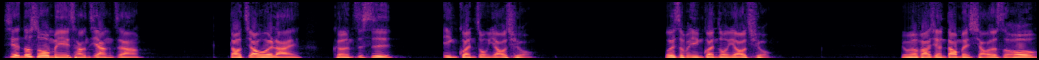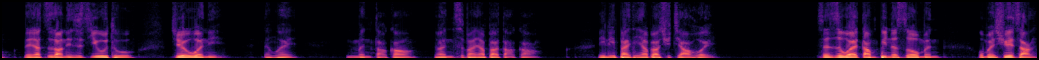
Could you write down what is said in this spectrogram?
其实很多时候我们也常这样子啊。到教会来，可能只是应观众要求。为什么应观众要求？有没有发现，到我们小的时候，人家知道你是基督徒，就会问你：等会你们祷告，你吃饭要不要祷告？你礼拜天要不要去教会？甚至我在当兵的时候，我们我们学长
